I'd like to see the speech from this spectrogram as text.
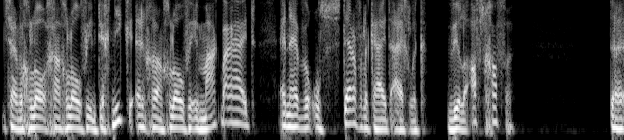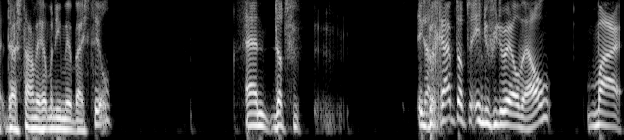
zijn we gaan geloven in techniek en gaan geloven in maakbaarheid. En hebben we onze sterfelijkheid eigenlijk willen afschaffen. Daar, daar staan we helemaal niet meer bij stil. En dat. Ik Ja. begrijp dat individueel wel, maar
